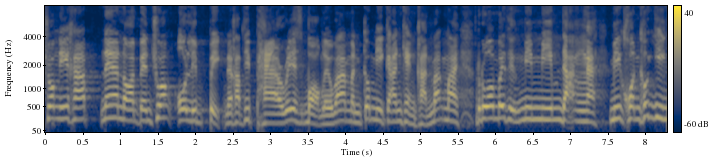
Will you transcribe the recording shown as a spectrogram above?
ช่วงนี้ครับ แน่นอนเป็นช่วงโอลิมปิกนะครับ ที่ปารีสบอกเลยว่ามันก็มีการแข่งขันมากมาย รวมไปถึงมีมีมดังอะมีคนเขายิง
